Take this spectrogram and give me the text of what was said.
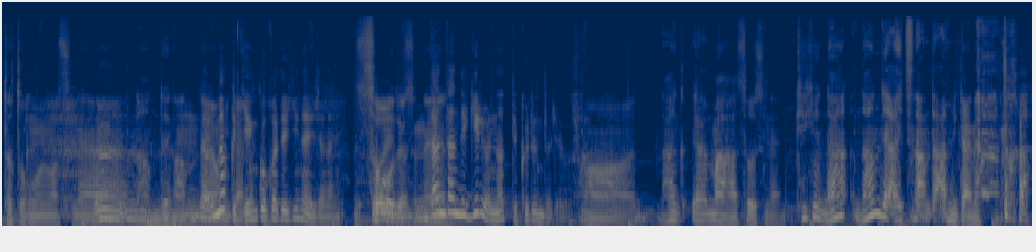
たと思いますね。うんうんなんでなんだだからうまく言語化できないじゃない？そうですね。だんだんできるようになってくるんだけどさ。あーなんかいやまあそうですね。結局ななんであいつなんだみたいな とか。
